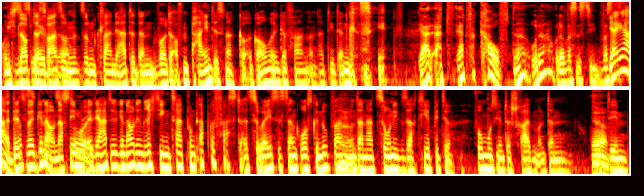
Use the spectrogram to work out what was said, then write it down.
Und Ich glaube, das Label, war so ein, so ein kleiner, der hatte dann, wollte auf dem Pint, ist nach Gal- Galway gefahren und hat die dann gesehen. Ja, er hat, er hat verkauft, ne? Oder? Oder was ist die? Was Ja, ist ja, die- das war genau, nachdem, story? der hatte genau den richtigen Zeitpunkt abgefasst, als die Oasis dann groß genug waren und dann hat Sony gesagt, hier bitte, wo muss ich unterschreiben und dann Ja. seitdem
